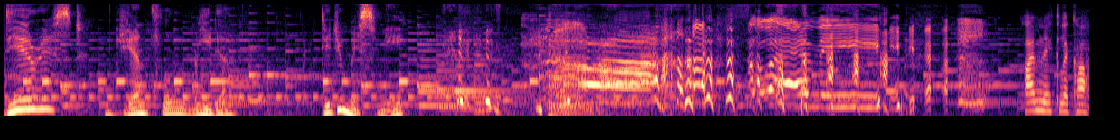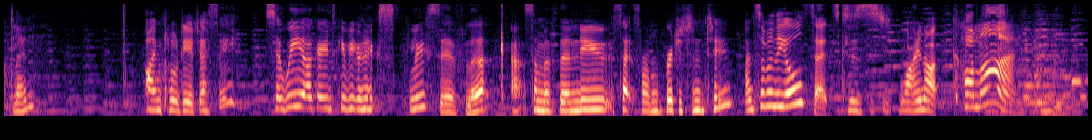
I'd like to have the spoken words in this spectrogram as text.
Dearest, gentle reader, did you miss me? so heavy. I'm Nicola Coughlan. I'm Claudia Jessie. So we are going to give you an exclusive look at some of the new sets from Bridgerton 2. And some of the old sets, because why not? Come on.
